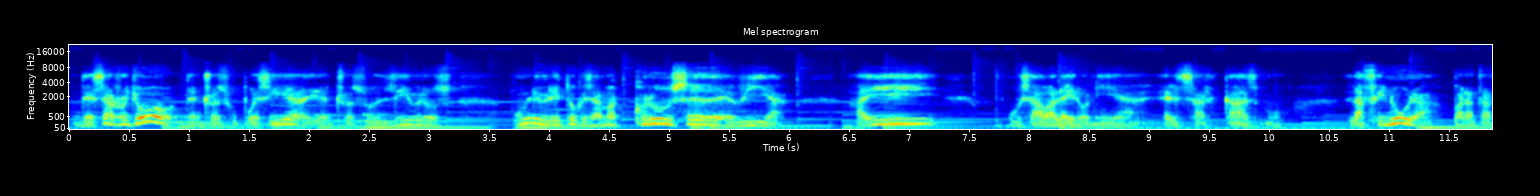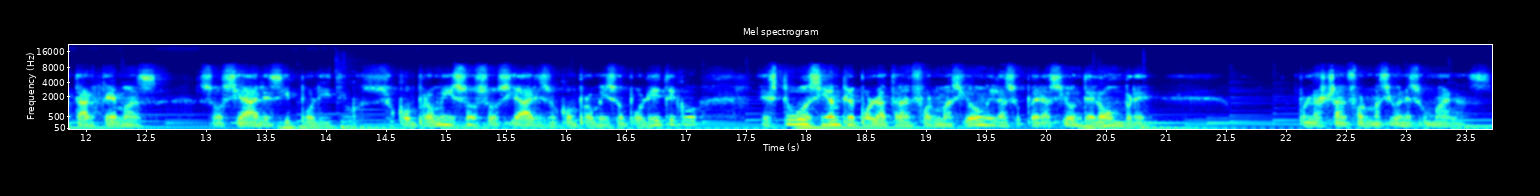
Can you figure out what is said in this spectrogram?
desarrolló dentro de su poesía y dentro de sus libros un librito que se llama Cruce de Vía. Ahí usaba la ironía, el sarcasmo, la finura para tratar temas sociales y políticos. Su compromiso social y su compromiso político estuvo siempre por la transformación y la superación del hombre, por las transformaciones humanas.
